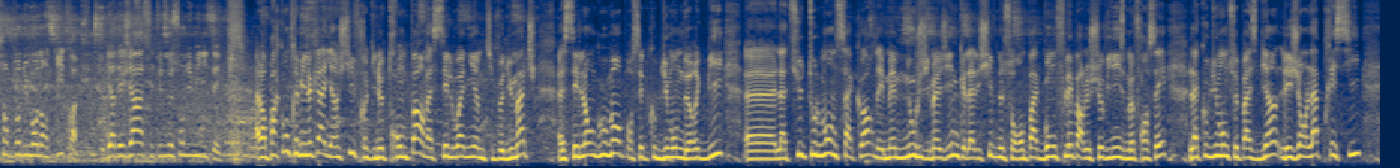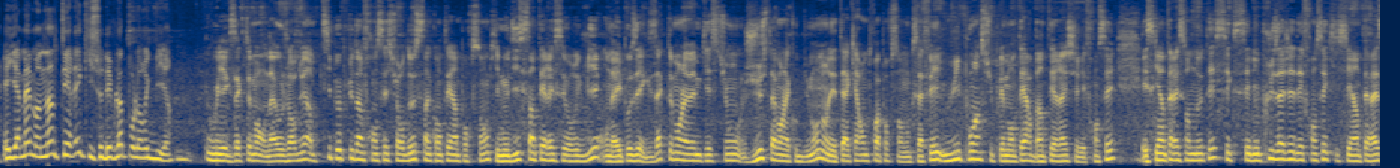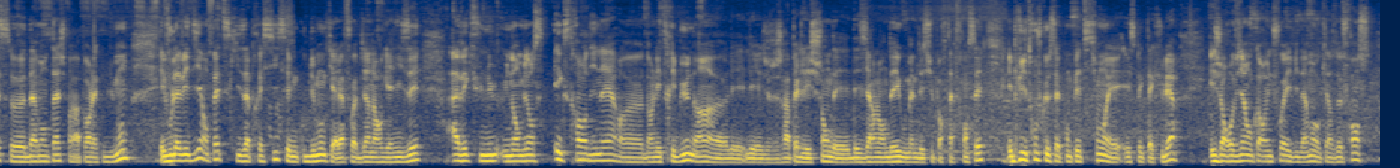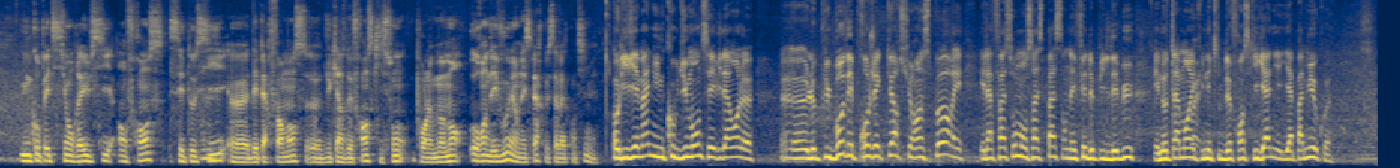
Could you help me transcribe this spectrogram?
champions du monde en titre, eh bien déjà c'est une leçon d'humilité. Alors par contre, Émile Leclerc, il y a un chiffre qui ne trompe pas, on va s'éloigner un petit peu du match, euh, c'est l'engouement pour cette Coupe du Monde de rugby. Euh, là-dessus, tout le monde s'accorde, et même nous, j'imagine que là, les chiffres ne seront pas gonflés par le chauvinisme français. La Coupe du Monde se passe bien, les gens l'apprécient, et il y a même un intérêt qui se développe pour le rugby. Hein. Oui, exactement. On a aujourd'hui un petit peu plus d'un Français sur deux, 51%, qui nous disent s'intéresser au rugby. On avait posé exactement la même question juste avant la Coupe du Monde. On était à 43%. Donc ça fait 8 points supplémentaires d'intérêt chez les Français. Et ce qui est intéressant de noter, c'est que c'est les plus âgés des Français qui s'y intéressent euh, davantage par rapport à la Coupe du Monde. Et vous l'avez dit, en fait, ce qu'ils apprécient, c'est une Coupe du Monde qui est à la fois bien organisée, avec une, ambiance extraordinaire euh, dans les tribunes. Hein, euh, je rappelle les chants des, Irlandais ou même des supporters français. Et puis ils trouvent que cette compétition est, spectaculaire. Et j'en reviens encore une fois évidemment au 15 de France. Une compétition réussie en France, c'est aussi euh, des performances du 15 de France qui sont pour le moment au rendez-vous et on espère que ça va continuer. Olivier Mann, une Coupe du Monde, c'est évidemment le, euh, le plus beau des projecteurs sur un sport et, et, la façon dont ça se passe en effet depuis le début et notamment avec ouais. une équipe de France qui gagne, il n'y a pas mieux quoi.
